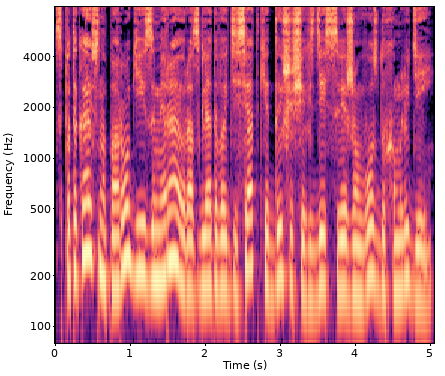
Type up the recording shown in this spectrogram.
Спотыкаюсь на пороге и замираю, разглядывая десятки дышащих здесь свежим воздухом людей.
